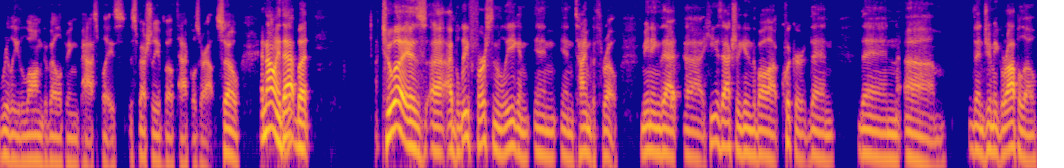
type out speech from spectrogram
really long developing pass plays, especially if both tackles are out. So, and not only that, but Tua is, uh, I believe, first in the league in in in time to throw, meaning that uh, he is actually getting the ball out quicker than than um, than Jimmy Garoppolo,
